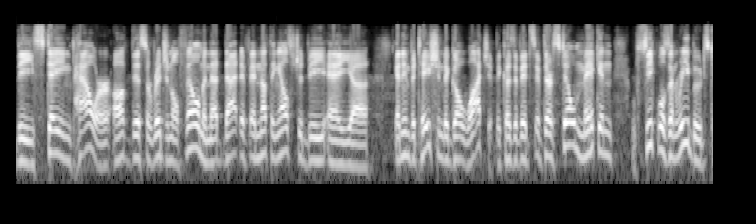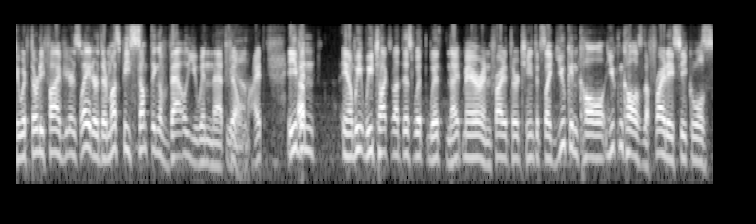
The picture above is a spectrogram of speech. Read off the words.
the staying power of this original film, and that that if and nothing else should be a uh, an invitation to go watch it because if it's if they're still making sequels and reboots to it 35 years later, there must be something of value in that film, Yeah. right? Even you know, we, we talked about this with with Nightmare and Friday Thirteenth. It's like you can call you can call the Friday sequels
